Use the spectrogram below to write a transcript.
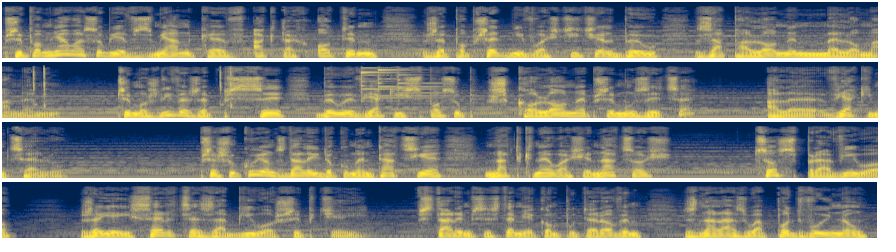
Przypomniała sobie wzmiankę w aktach o tym, że poprzedni właściciel był zapalonym melomanem. Czy możliwe, że psy były w jakiś sposób szkolone przy muzyce? Ale w jakim celu? Przeszukując dalej dokumentację, natknęła się na coś, co sprawiło, że jej serce zabiło szybciej. W starym systemie komputerowym znalazła podwójną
